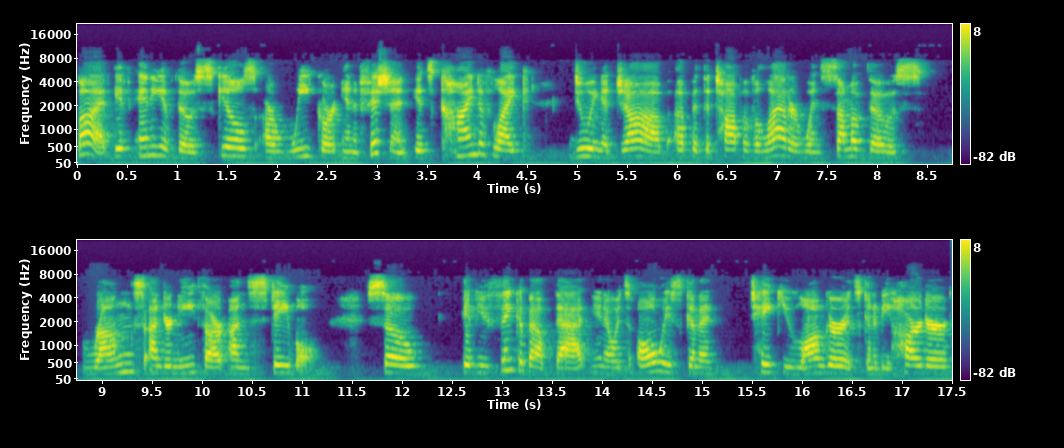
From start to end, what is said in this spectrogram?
but if any of those skills are weak or inefficient, it's kind of like doing a job up at the top of a ladder when some of those rungs underneath are unstable. So if you think about that, you know, it's always going to take you longer, it's going to be harder,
